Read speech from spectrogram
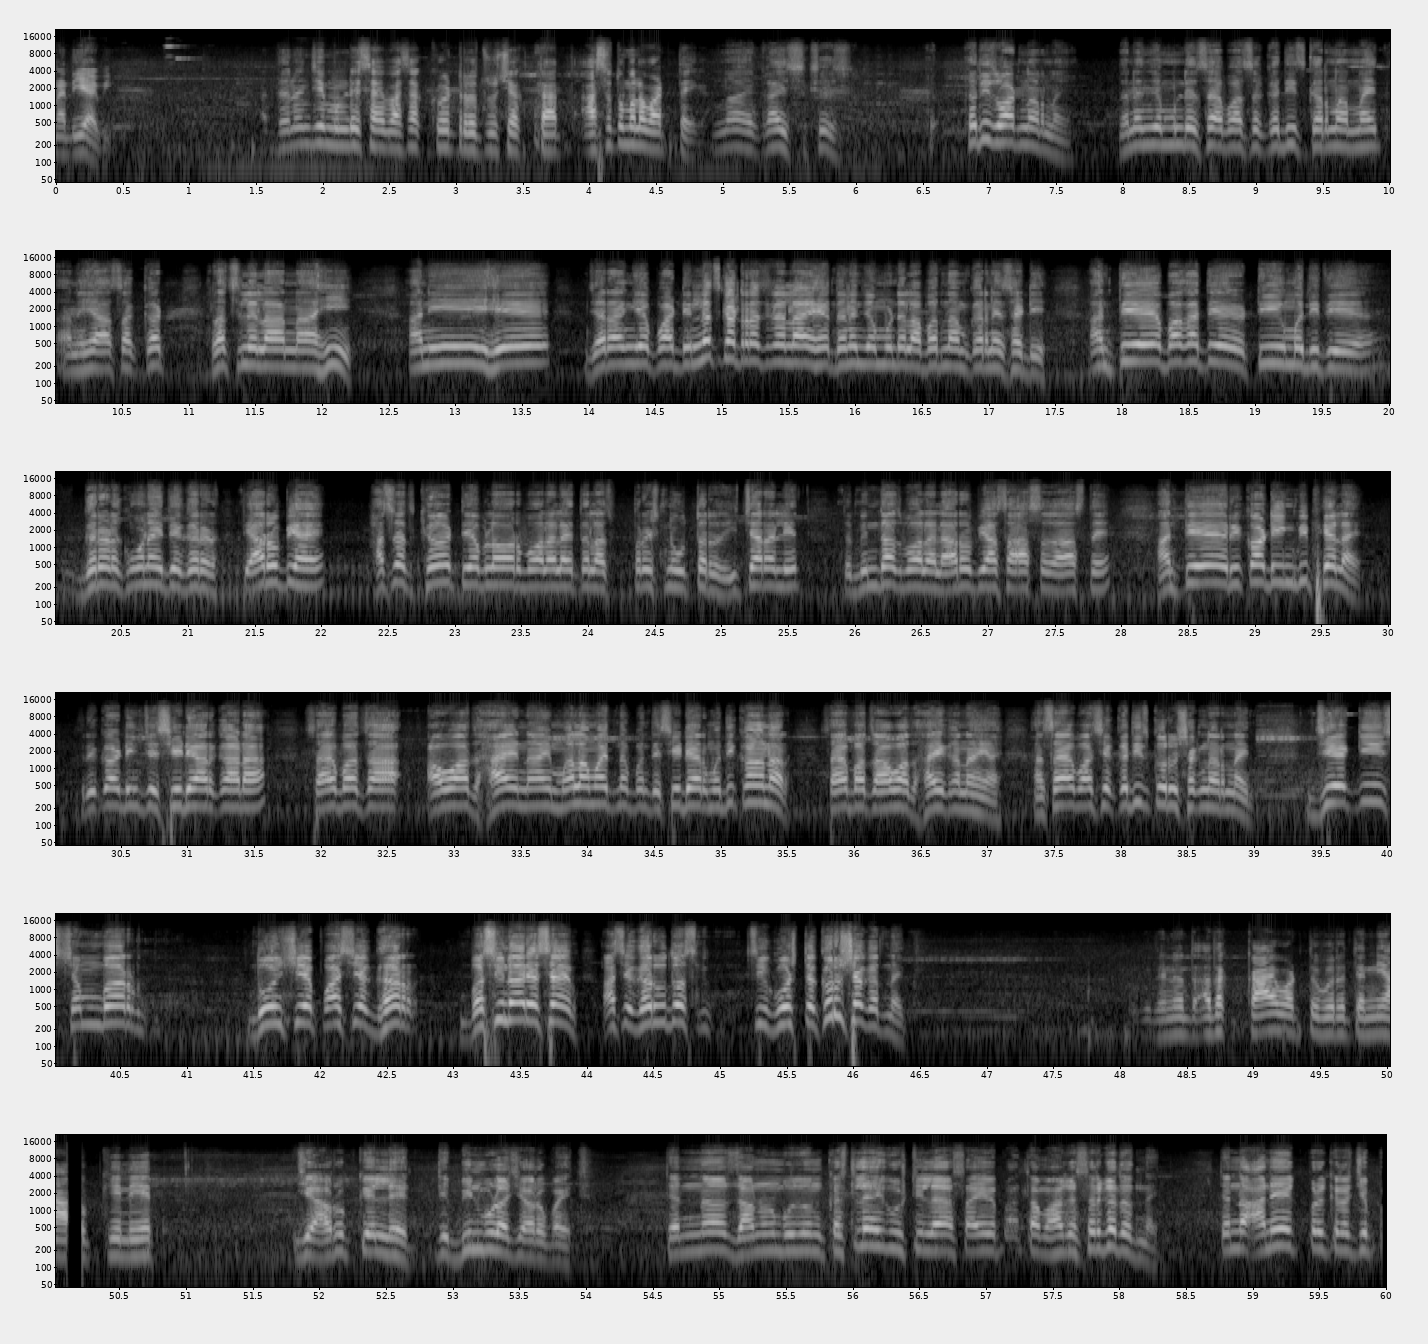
करण्यात यावी. धनंजय मुंडे साहेब असा कट रचू शकतात असं तुम्हाला वाटतंय का? नाही काही शिक्षेश कधीच वाटणार नाही. धनंजय मुंडे साहेब असं कधीच करणार नाहीत आणि हे असा कट रचलेला नाही. आणि हे जरांगे पाटीलनंच कट रचलेला आहे हे धनंजय मुंडेला बदनाम करण्यासाठी. आणि ते बघा ते टी व्हीमध्ये ते गरड कोण आहे ते गरड? ते आरोपी आहे. हसत खेळ टेबलावर बोलायला त्याला प्रश्न उत्तर विचारालेत. तर बिंदास बोलायला आरोपी असं असं असतंय आणि ते रेकॉर्डिंग बी फेल आहे. रेकॉर्डिंगचे सी डी आर काढा. साहेबाचा आवाज आहे नाही मला माहीत नाही पण ते सी डी आरमध्ये कळणार साहेबाचा आवाज आहे का नाही आहे. आणि साहेब असे कधीच करू शकणार नाहीत. जे की शंभर दोनशे पाचशे घर बसविणारे साहेब असे घर उदसची गोष्ट करू शकत नाहीत. धन्यवाद. आता काय वाटतं बरं त्यांनी आरोप केले आहेत जे आरोप केलेले आहेत ते बिनबुडाचे आरोप आहेत. त्यांना जाणून बुजून कसल्याही गोष्टीला साहेब आता मागं सरकतच नाही. त्यांना अनेक प्रकारचे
